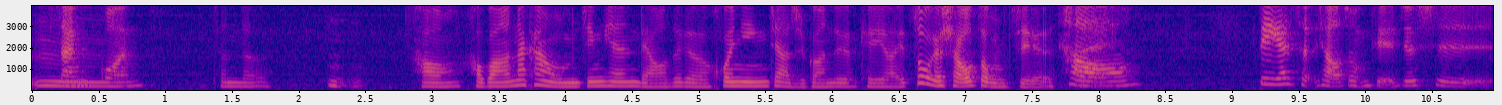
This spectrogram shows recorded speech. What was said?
人？三观，真的。嗯嗯，好好吧，那看我们今天聊这个婚姻价值观，这个可以来做个小总结。好，第一个小小总结就是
